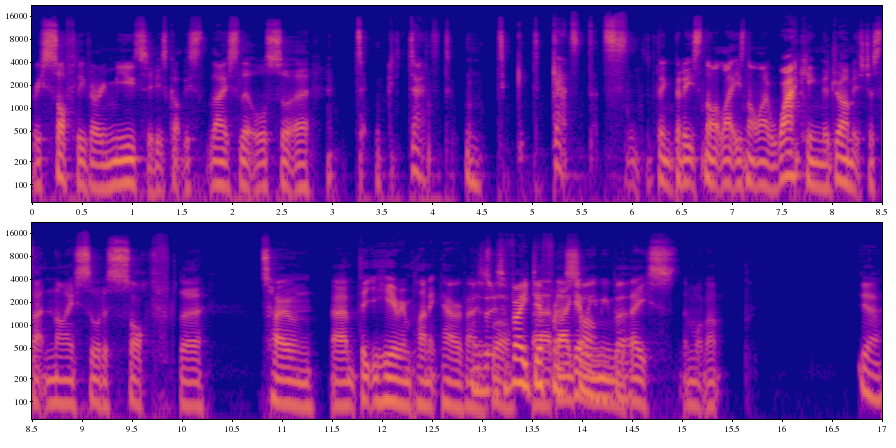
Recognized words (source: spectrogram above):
very softly, very muted. It's got this nice little sort of thing, but it's not like it's not like whacking the drum. It's just that nice sort of soft uh, tone um, that you hear in Planet Caravan It's- as well. it's a very different. Uh, but I get what you mean with the bass and whatnot. Yeah.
